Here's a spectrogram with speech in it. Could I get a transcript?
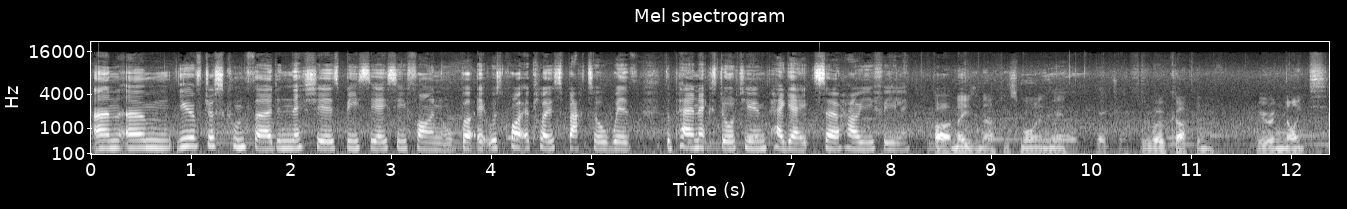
and um, you have just come third in this year's BCAC final but it was quite a close battle with the pair next door to you in peg 8 so how are you feeling? Oh, amazing after this morning. We, we woke up and we were in ninth.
